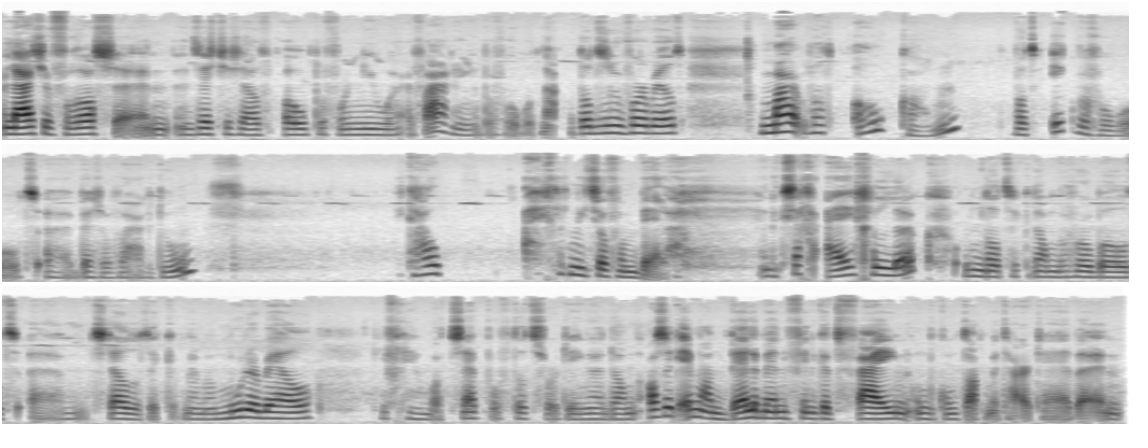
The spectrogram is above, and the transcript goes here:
Maar laat je verrassen en, en zet jezelf open voor nieuwe ervaringen bijvoorbeeld. Nou, dat is een voorbeeld. Maar wat ook kan, wat ik bijvoorbeeld uh, best wel vaak doe. Ik hou eigenlijk niet zo van bellen. En ik zeg eigenlijk, omdat ik dan bijvoorbeeld, um, stel dat ik met mijn moeder bel, die heeft geen WhatsApp of dat soort dingen. Dan als ik eenmaal aan het bellen ben, vind ik het fijn om contact met haar te hebben. En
